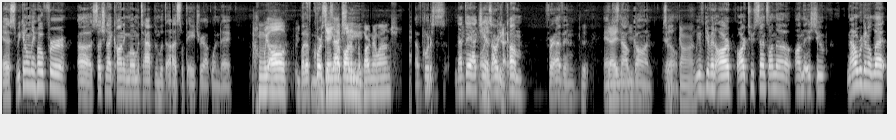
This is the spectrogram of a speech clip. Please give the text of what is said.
Yes, we can only hope for uh, such an iconic moment to happen with us with the Atrioc one day. When we Uh, all but of course he's gang up on him in the partner lounge. Of course, that day actually Well, has already yeah. come for Evan, Yeah, and he's he's- now he's- gone. Yeah, he's So gone. we've given our our two cents on the on the issue. Now we're gonna let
